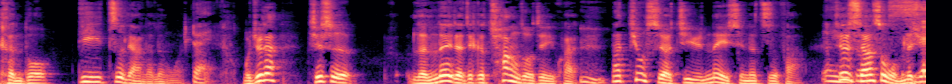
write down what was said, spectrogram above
很多低质量的论文。对，我觉得其实。人类的这个创作这一块，嗯，那就是要基于内心的自发，这实际上是我们的学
